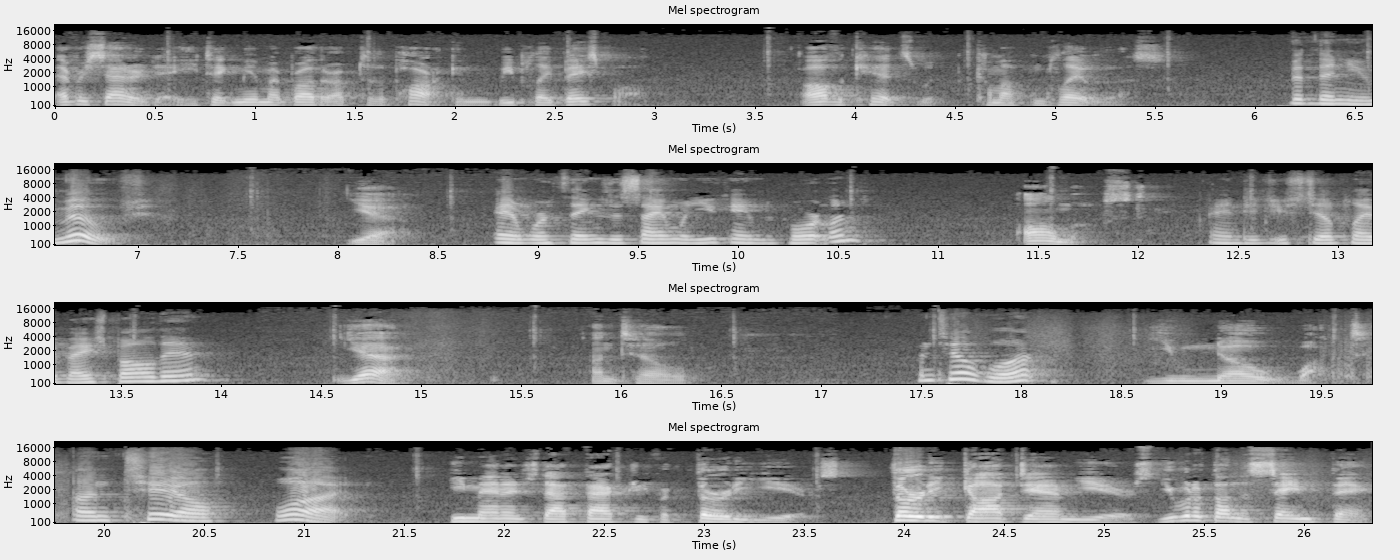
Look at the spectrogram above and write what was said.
Every Saturday, he'd take me and my brother up to the park and we'd play baseball. All the kids would come up and play with us. But then you moved. Yeah, And were things the same when you came to Portland? Almost. And did you still play baseball then? Yeah. Until Until what? you know what. Until what? He managed that factory for 30 years. 30 goddamn years. You would have done the same thing.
